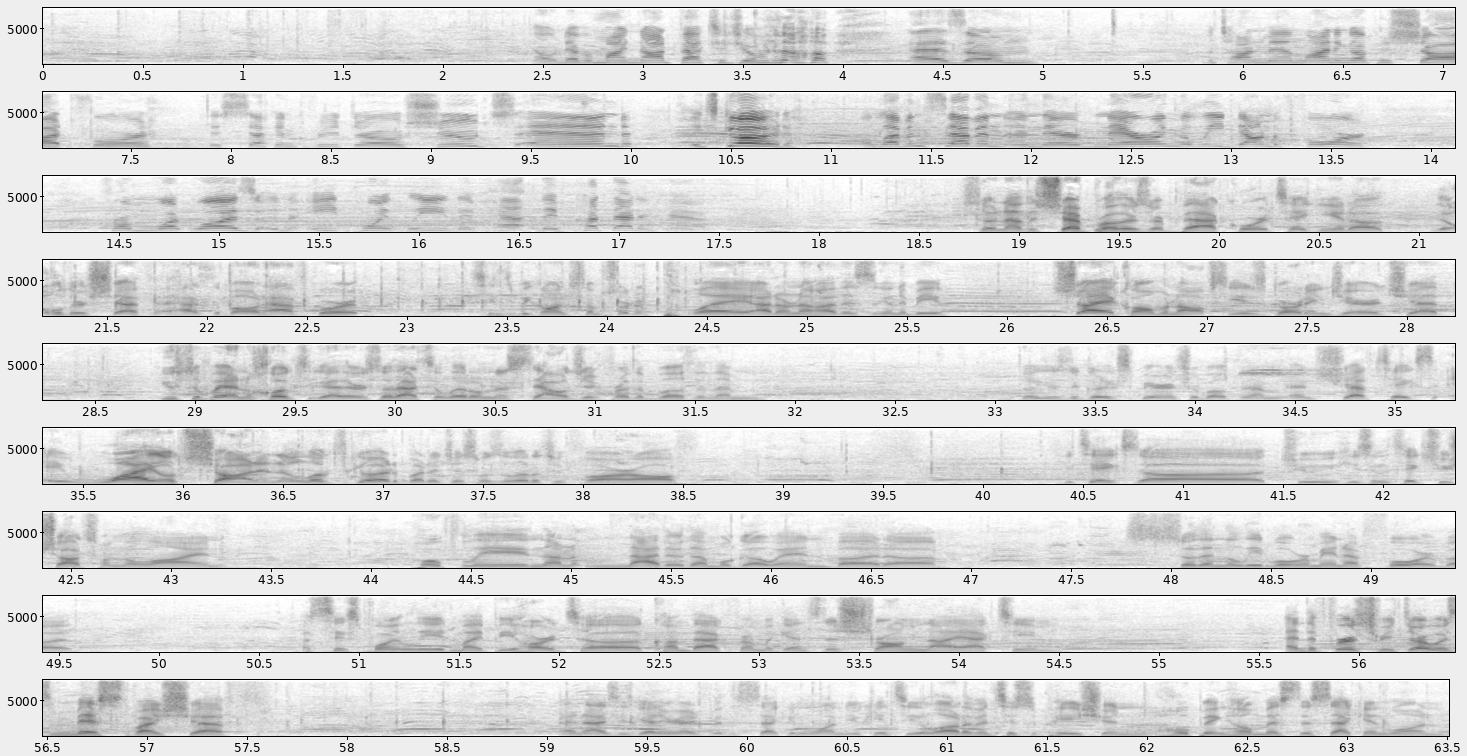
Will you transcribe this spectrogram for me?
Oh, never mind, not back to Jonah. as um, Matan Man lining up his shot for his second free throw, shoots, and it's good. 11 7, and they're narrowing the lead down to four from what was an eight point lead. They've, ha- they've cut that in half. So now the Chef brothers are backcourt taking it up. The older Chef has the ball at half court. Seems to be going some sort of play. I don't know how this is going to be. Shia Kalmanovsky is guarding Jared Sheff. Used to play on Hook together, so that's a little nostalgic for the both of them. I feel like it's a good experience for both of them. And Chef takes a wild shot, and it looked good, but it just was a little too far off. He takes uh, two. He's going to take two shots from the line. Hopefully, none, neither of them will go in, but uh, so then the lead will remain at four. But a six-point lead might be hard to come back from against this strong Nyack team. And the first free throw is missed by Chef. And as he's getting ready for the second one, you can see a lot of anticipation, hoping he'll miss the second one.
